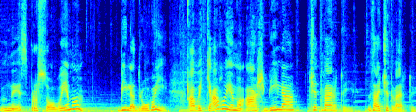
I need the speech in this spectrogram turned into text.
вниз, просовуємо біля другої, а витягуємо аж біля четвертої, за четвертою.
